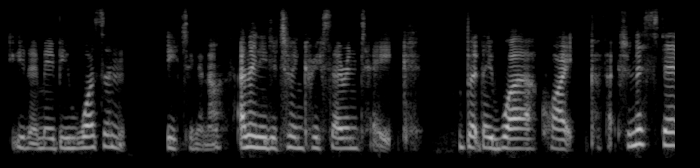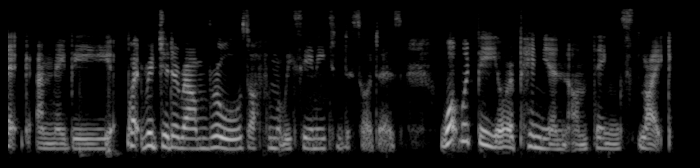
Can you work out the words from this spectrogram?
you know maybe wasn't eating enough and they needed to increase their intake but they were quite perfectionistic and maybe quite rigid around rules, often what we see in eating disorders. What would be your opinion on things like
